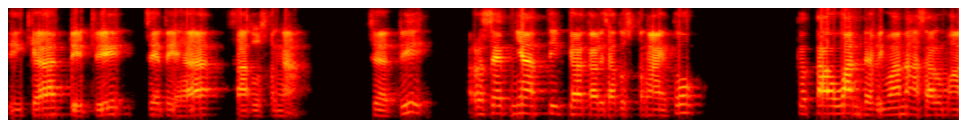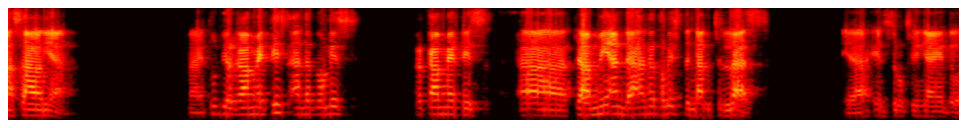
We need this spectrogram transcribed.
3 dd CTH satu setengah. Jadi resepnya 3 kali satu setengah itu ketahuan dari mana asal muasalnya. Nah itu di rekam medis Anda tulis rekam medis uh, dami Anda Anda tulis dengan jelas ya instruksinya itu.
